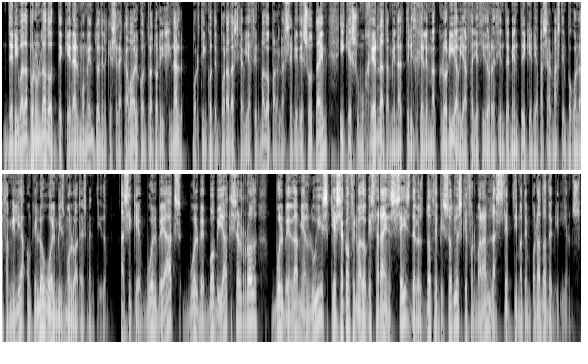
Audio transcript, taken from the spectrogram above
derivada por un lado de que era el momento en el que se le acababa el contrato original por cinco temporadas que había firmado para la serie de Showtime y que su mujer, la también actriz Helen McCrory, había fallecido recientemente y quería pasar más tiempo con la familia, aunque luego él mismo lo ha desmentido. Así que vuelve Axe, vuelve Bobby Axelrod, vuelve Damian Lewis, que se ha confirmado que estará en seis de los doce episodios que formarán la séptima temporada de Billions.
